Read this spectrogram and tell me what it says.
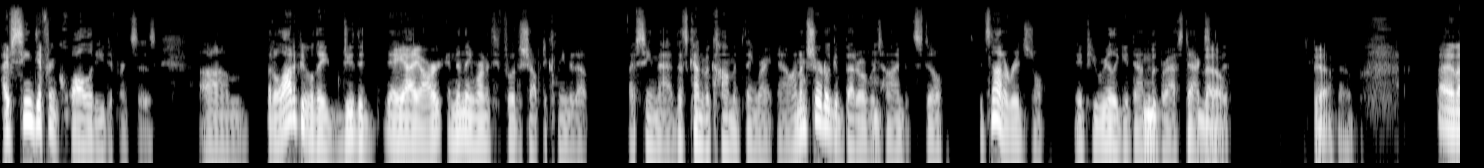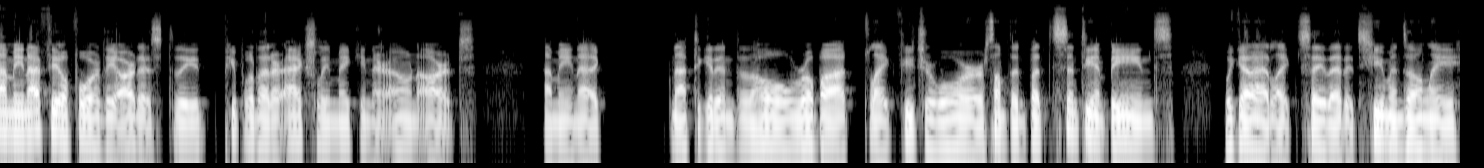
I've seen different quality differences. Um, but a lot of people they do the AI art and then they run it through Photoshop to clean it up. I've seen that. That's kind of a common thing right now, and I'm sure it'll get better over Mm. time. But still, it's not original if you really get down to the brass tacks no. of it. And I mean, I feel for the artist, the people that are actually making their own art. I mean, uh, not to get into the whole robot like future war or something, but sentient beings, we gotta like say that it's humans only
